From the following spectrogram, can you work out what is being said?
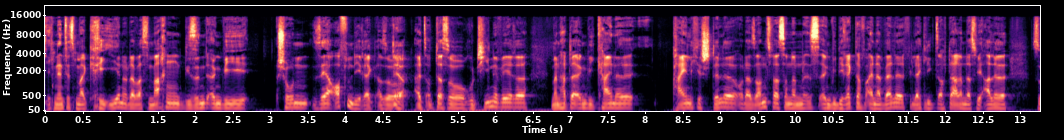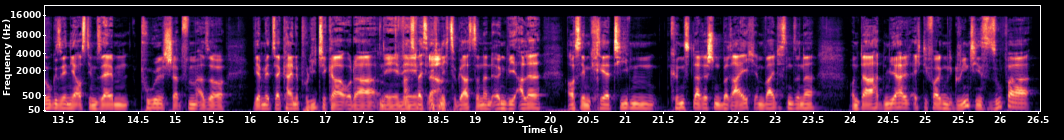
ich nenne es jetzt mal kreieren oder was machen, die sind irgendwie schon sehr offen direkt. Also ja. als ob das so Routine wäre. Man hat da irgendwie keine peinliche Stille oder sonst was, sondern man ist irgendwie direkt auf einer Welle. Vielleicht liegt es auch daran, dass wir alle so gesehen ja aus demselben Pool schöpfen. Also wir haben jetzt ja keine Politiker oder nee, was nee, weiß klar. ich nicht zu Gast, sondern irgendwie alle aus dem kreativen, künstlerischen Bereich im weitesten Sinne. Und da hat mir halt echt die Folge mit Green Teas super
